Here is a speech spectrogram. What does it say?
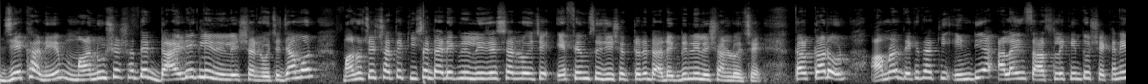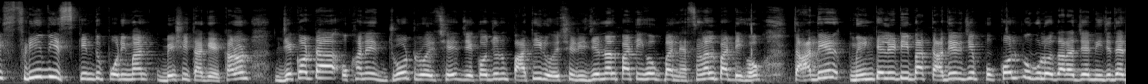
যেখানে মানুষের সাথে ডাইরেক্টলি রিলেশন রয়েছে। যেমন, মানুষের সাথে কিসের ডাইরেক্টলি রিলেশন রয়েছে? এফএমসিজি সেক্টরে ডাইরেক্টলি রিলেশন রয়েছে। তার কারণ, আমরা দেখে থাকি ইন্ডিয়া অ্যালায়েন্স আসলে কিন্তু সেখানে ফ্রিবিস কিন্তু পরিমাণ বেশি থাকে। কারণ, যে কটা ওখানে জোট রয়েছে, যে কজন পার্টি রয়েছে রিজিয়নাল পার্টি হোক বা ন্যাশনাল পার্টি হোক, তাদের মেন্টালিটি বা তাদের যে প্রকল্পগুলো তারা যে নিজেদের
